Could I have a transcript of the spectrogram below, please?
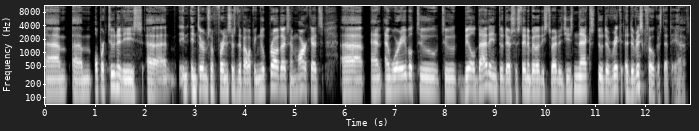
um, um, opportunities uh, in, in terms of, for instance, developing new products and markets, uh, and and were able to to build that into their sustainability strategies next to the risk, uh, the risk focus that they have.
